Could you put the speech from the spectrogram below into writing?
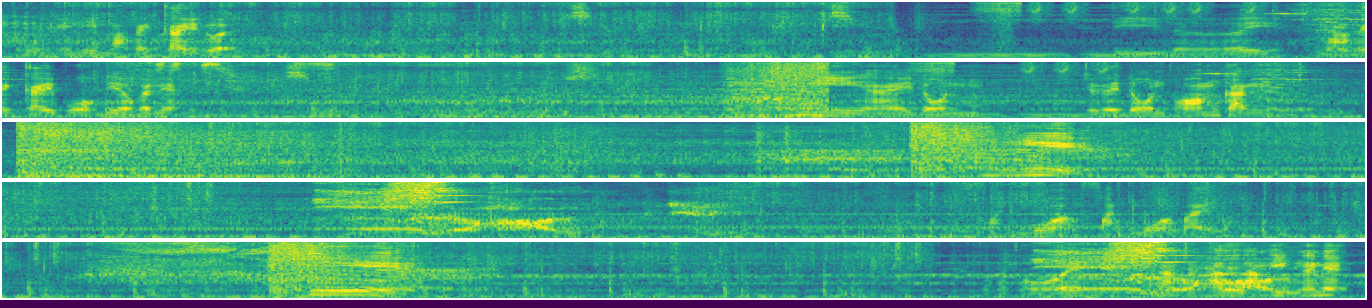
โอ้ยไอ้นี่มาใกล้ๆด้วย ดีเลย มาใกล้ๆพวกเดียวกันเนี่ย นี่ไงโดน จะได้โดนพร้อมกัน นี่ฟันมั่ว ฟันมั่วไป นี่มาโถยน่าจะหันหลังอีกนะเนี่ย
